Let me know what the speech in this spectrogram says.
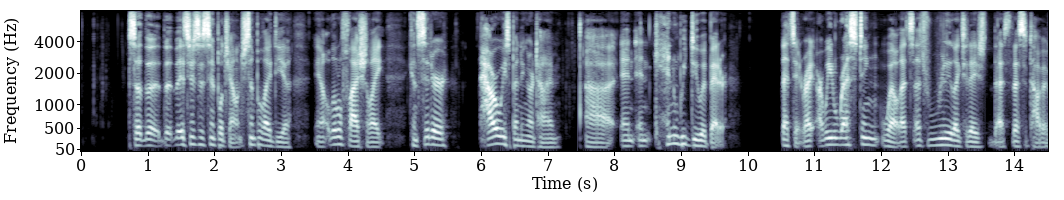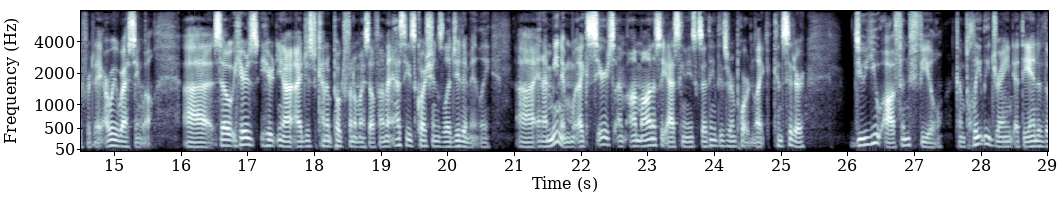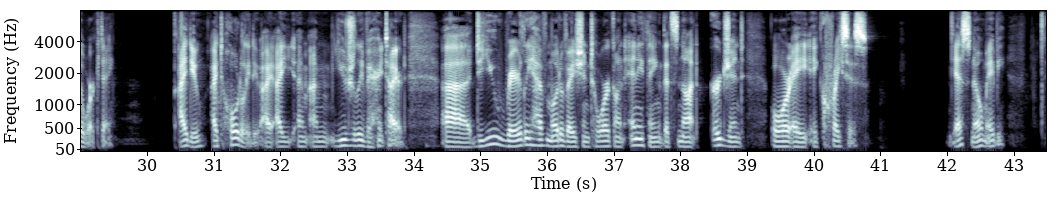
so the, the it's just a simple challenge, simple idea, you know, a little flashlight. Consider how are we spending our time? Uh, and and can we do it better? That's it, right? Are we resting well? That's that's really like today's. That's that's the topic for today. Are we resting well? Uh, so here's here. You know, I just kind of poked fun at myself. I'm gonna these questions legitimately, uh, and I mean them like serious. I'm I'm honestly asking these because I think these are important. Like, consider: Do you often feel completely drained at the end of the workday? I do. I totally do. I, I am I'm usually very tired. Uh, do you rarely have motivation to work on anything that's not urgent or a, a crisis? Yes, no, maybe.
